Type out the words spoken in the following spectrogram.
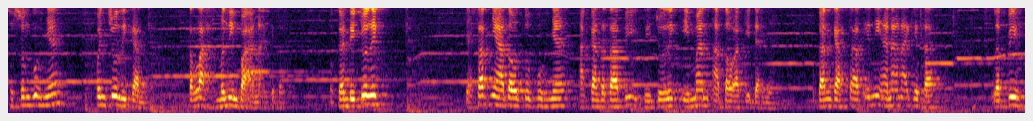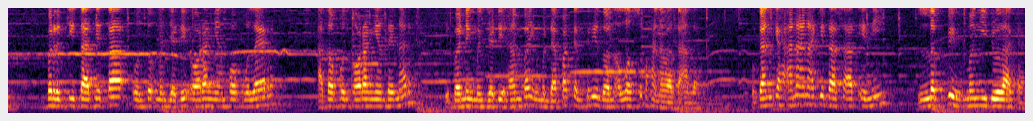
sesungguhnya penculikan telah menimpa anak kita. Bukan diculik jasadnya atau tubuhnya, akan tetapi diculik iman atau akidahnya. Bukankah saat ini anak-anak kita lebih bercita-cita untuk menjadi orang yang populer ataupun orang yang tenar dibanding menjadi hamba yang mendapatkan keridhaan Allah Subhanahu wa taala? Bukankah anak-anak kita saat ini lebih mengidolakan,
